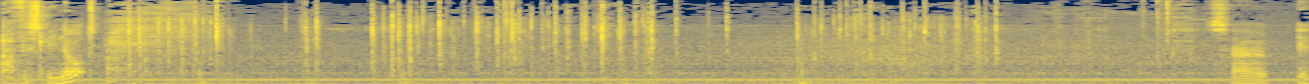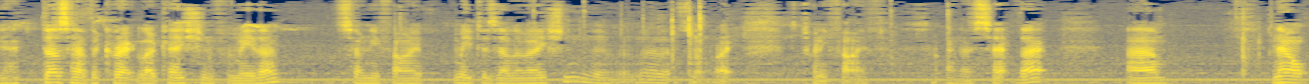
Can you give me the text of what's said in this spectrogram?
obviously not. So it does have the correct location for me though. 75 meters elevation. No, that's not right. It's 25. And I set that. Um, now,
